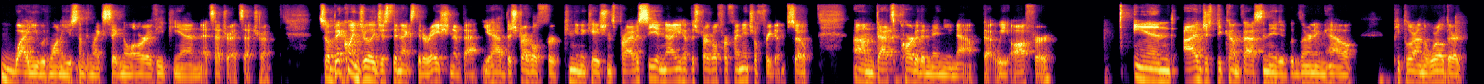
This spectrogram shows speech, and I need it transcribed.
why you would want to use something like Signal or a VPN, et cetera, et cetera. So Bitcoin is really just the next iteration of that. You have the struggle for communications privacy, and now you have the struggle for financial freedom. So um, that's part of the menu now that we offer. And I've just become fascinated with learning how people around the world are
